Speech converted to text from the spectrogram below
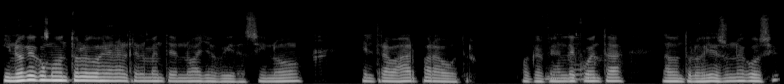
Y no es que como odontólogo general realmente no haya vida, sino el trabajar para otro. Porque al final de cuentas, la odontología es un negocio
